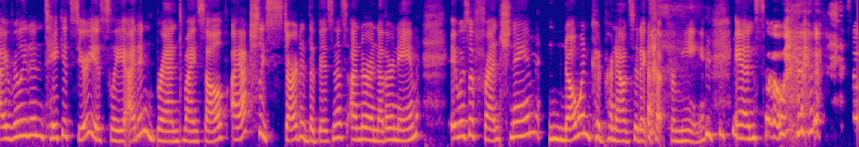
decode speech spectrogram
I really didn't take it seriously. I didn't brand myself. I actually started the business under another name. It was a French name. No one could pronounce it except for me. and so, so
